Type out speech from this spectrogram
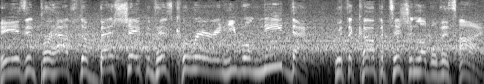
He is in perhaps the best shape of his career, and he will need that with the competition level this high.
